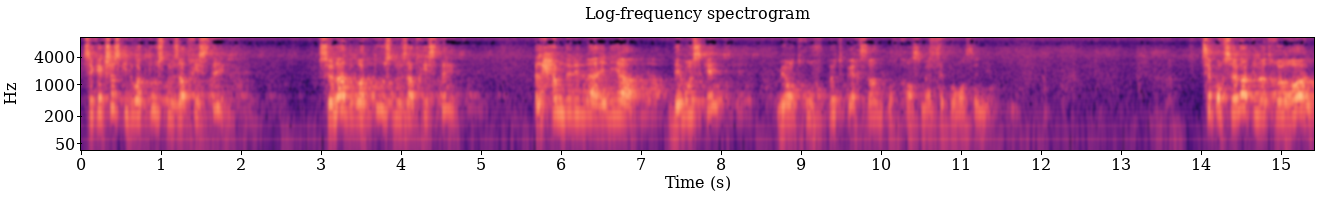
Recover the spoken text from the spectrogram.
c'est quelque chose qui doit tous nous attrister. Cela doit tous nous attrister. Alhamdulillah, il y a des mosquées, mais on trouve peu de personnes pour transmettre et pour enseigner. C'est pour cela que notre rôle,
